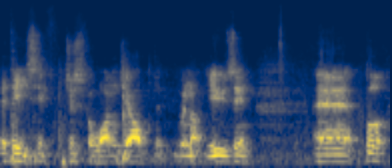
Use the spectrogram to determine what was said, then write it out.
adhesive just for one job that we're not using. Uh, but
